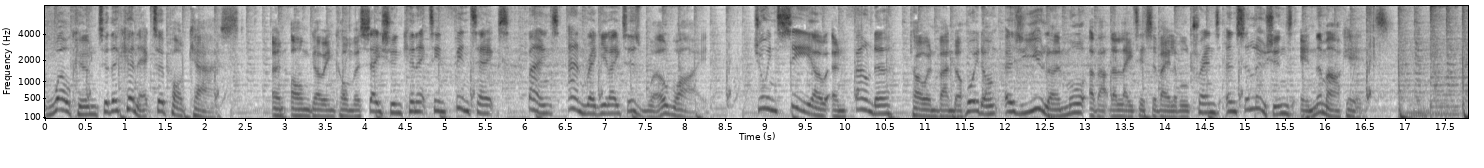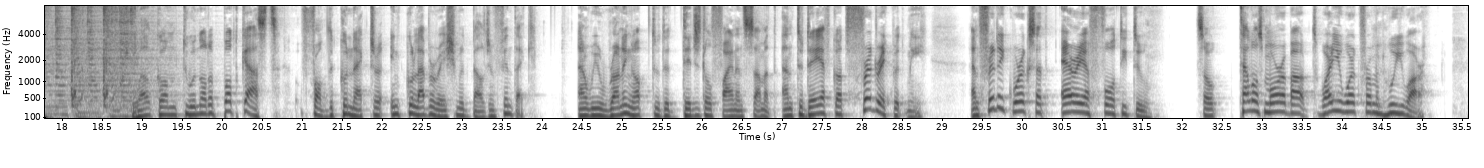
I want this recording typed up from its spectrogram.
Welcome to the Connector Podcast, an ongoing conversation connecting fintechs, banks, and regulators worldwide. Join CEO and founder Koen Vanderhoydonk as you learn more about the latest available trends and solutions in the markets. Welcome to another podcast from the Connector in collaboration with Belgian FinTech. And we're running up to the Digital Finance Summit. And today I've got Frederik with me. And Frederik works at Area 42. So tell us more about where you work from and who you are.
